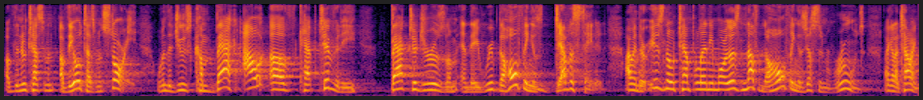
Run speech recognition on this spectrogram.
of the New Testament, of the Old Testament story. When the Jews come back out of captivity, back to Jerusalem, and they the whole thing is devastated. I mean, there is no temple anymore. There's nothing. The whole thing is just in ruins. Like an atomic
